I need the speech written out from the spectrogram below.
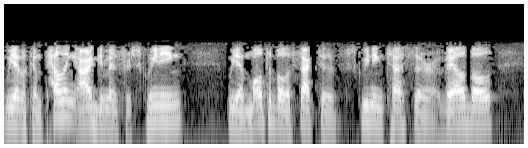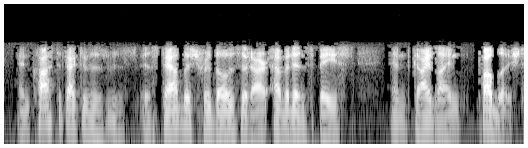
We have a compelling argument for screening. We have multiple effective screening tests that are available, and cost effectiveness is established for those that are evidence-based and guideline published.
